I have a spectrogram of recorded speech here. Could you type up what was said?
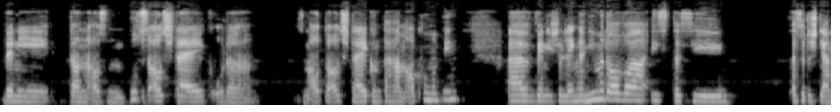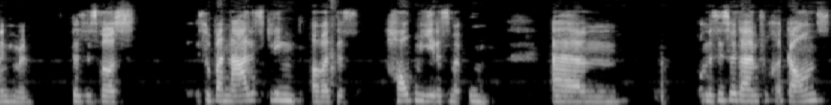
Wenn ich dann aus dem Bus aussteig oder aus dem Auto aussteig und daheim angekommen bin, äh, wenn ich schon länger nicht mehr da war, ist, dass ich, also der Sternenhimmel, das ist was so banales klingt, aber das haut mich jedes Mal um. Ähm, und es ist halt einfach eine ganz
